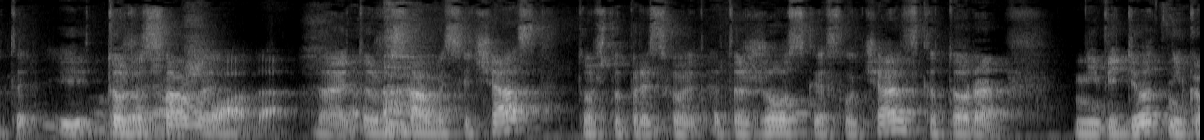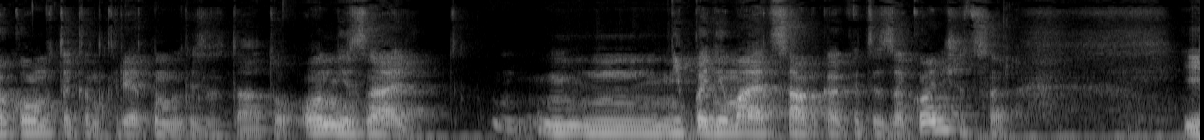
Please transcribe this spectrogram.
это- и то же самое, шла, да. да, и то же самое сейчас, то, что происходит, это жесткая случайность, которая не ведет ни к какому-то конкретному результату. Он не знает, не понимает сам, как это закончится. И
